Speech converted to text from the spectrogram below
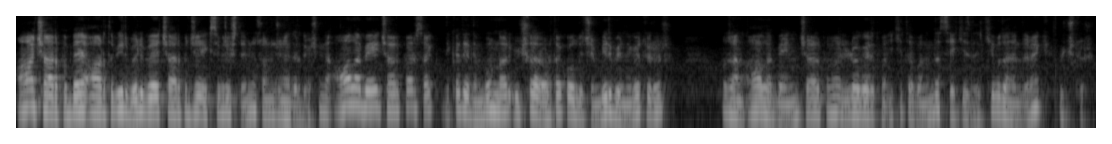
a çarpı b artı 1 bölü b çarpı c eksi 1 işleminin sonucu nedir diyor. Şimdi a ile b'yi çarparsak dikkat edin bunlar üçler ortak olduğu için birbirini götürür. O zaman a ile b'nin çarpımı logaritma 2 tabanında 8'dir ki bu da ne demek? 3'tür.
